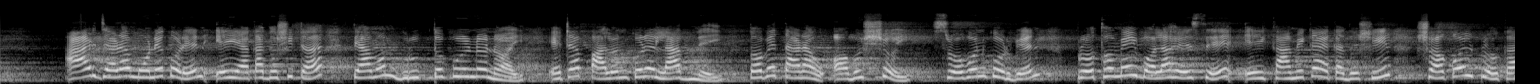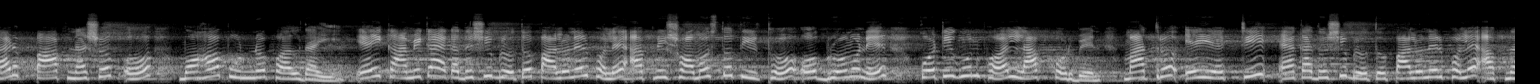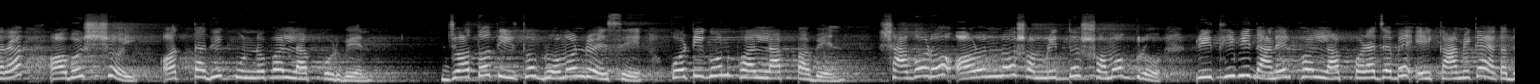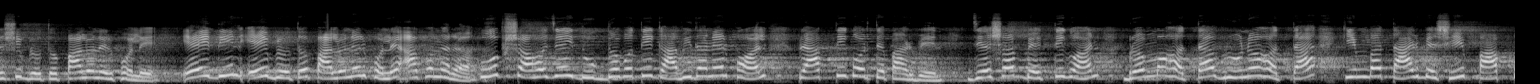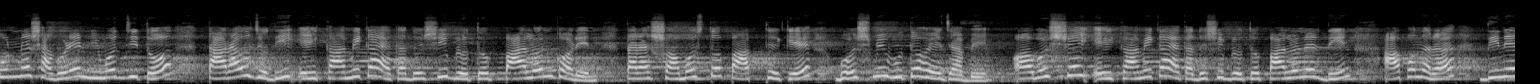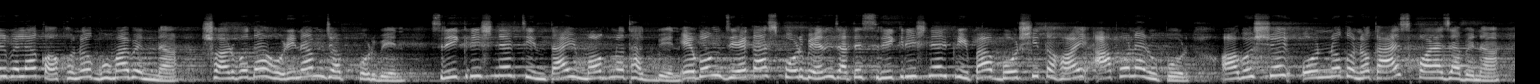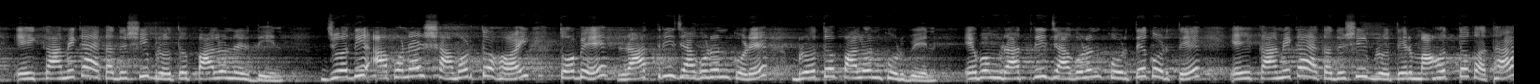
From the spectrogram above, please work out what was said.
আর যারা মনে করেন এই একাদশীটা তেমন গুরুত্বপূর্ণ নয়, এটা পালন করে লাভ নেই। তবে তারাও অবশ্যই শ্রবণ করবেন। প্রথমেই বলা হয়েছে, এই কামিকা একাদশীর সকল প্রকার পাপনাশক ও মহাপুণ্য ফলদায়ী এই কামিকা একাদশী ব্রত পালনের ফলে আপনি সমস্ত তীর্থ ও ভ্রমণের কোটিগুণ ফল লাভ করবেন। মাত্র এই একটি একাদশী ব্রত পালনের ফলে আপনারা অবশ্যই অত্যাধিক পুণ্যফল লাভ করবেন। যত তীর্থ ভ্রমণ রয়েছে, কোটিগুণ ফল লাভ পাবেন। সাগর ও অরণ্য সমৃদ্ধ সমগ্র পৃথিবী দানের ফল লাভ করা যাবে এই কামিকা একাদশী ব্রত পালনের ফলে। এই দিন এই ব্রত পালনের ফলে আপনারা খুব সহজেই দুগ্ধবতী গাভিধানের ফল প্রাপ্তি করতে পারবেন। যেসব ব্যক্তিগণ ব্রহ্মহত্যা ভ্রূণ হত্যা কিংবা তার বেশি পাপ পুণ্য সাগরে নিমজ্জিত, তারাও যদি এই কামিকা একাদশী ব্রত পালন করেন, তারা সমস্ত পাপ থেকে ভস্মীভূত হয়ে যাবে। অবশ্যই এই কামিকা একাদশী ব্রত পালনের দিন আপনারা দিনের বেলা কখনো ঘুমাবেন না। সর্বদা হরিনাম জপ করবেন। শ্রীকৃষ্ণের চিন্তায় মগ্ন থাকবেন এবং যে কাজ করবেন যাতে শ্রীকৃষ্ণের কৃপা বর্ষিত হয় আপনার উপর, অবশ্যই অন্য কোনো কাজ করা যাবে না। এই কামিকা একাদশী ব্রত পালনের দিন। যদি আপনার সামর্থ্য হয়, তবে রাত্রি জাগরণ করে ব্রত পালন করবেন এবং রাত্রি জাগরণ করতে করতে এই কামিকা একাদশীর ব্রতের মাহাত্ম কথা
